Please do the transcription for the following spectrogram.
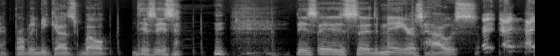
Uh, Probably because, well, this is this is uh, the mayor's house. I.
